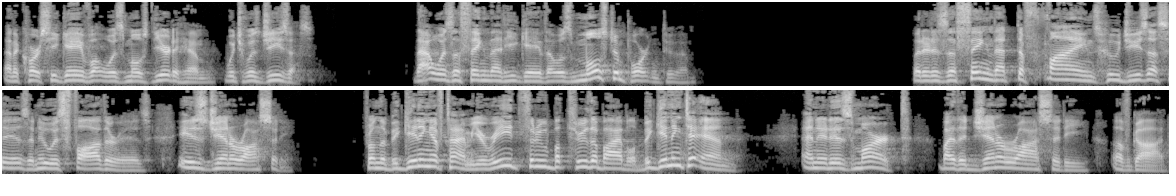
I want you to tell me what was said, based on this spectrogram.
And of course, he gave what was most dear to him, which was Jesus. That was the thing that he gave that was most important to him. But it is the thing that defines who Jesus is and who his Father is, is generosity. From the beginning of time, you read through, through the Bible, beginning to end, and it is marked by the generosity of God,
